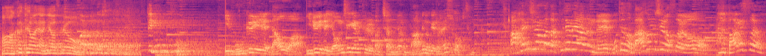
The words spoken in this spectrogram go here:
아 카테마니 안녕하세요. 이 목요일에 나오와 일요일에 염색 앰플을 받지 않으면 마비노기를 할 수가 없습니다. 아, 한 시간마다 푸제메 하는데 못해서 마선실 왔어요. 아, 망했어요.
